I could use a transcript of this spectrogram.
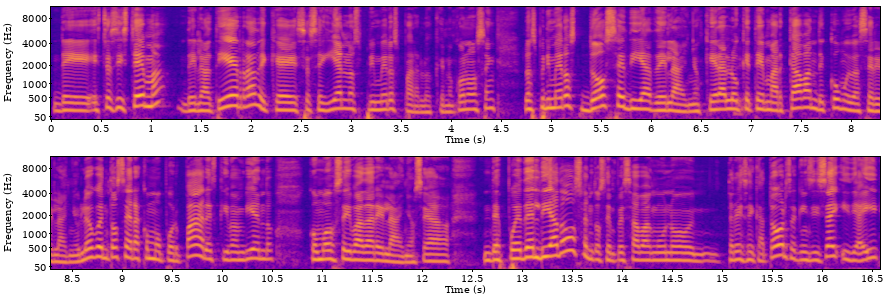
de este sistema de la tierra, de que se seguían los primeros, para los que no conocen, los primeros 12 días del año, que era lo que te marcaban de cómo iba a ser el año. Luego entonces era como por pares que iban viendo cómo se iba a dar el año. O sea, después del día 12, entonces empezaban uno en 13, 14, 15 y 6, y de ahí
